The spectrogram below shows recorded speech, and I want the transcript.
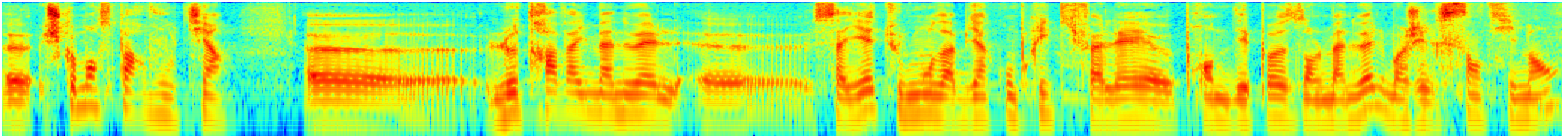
Je commence par vous tiens, euh, le travail manuel, euh, ça y est, tout le monde a bien compris qu'il fallait euh, prendre des postes dans le manuel. Moi, j'ai le sentiment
